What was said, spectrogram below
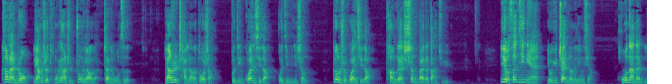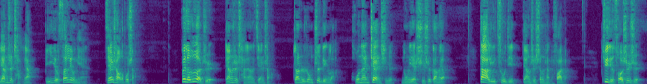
抗战中，粮食同样是重要的战略物资，粮食产量的多少不仅关系到国计民生。更是关系到抗战胜败的大局。一九三七年，由于战争的影响，湖南的粮食产量比一九三六年减少了不少。为了遏制粮食产量的减少，张治中制定了《湖南战时农业实施纲要》，大力促进粮食生产的发展。具体措施是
